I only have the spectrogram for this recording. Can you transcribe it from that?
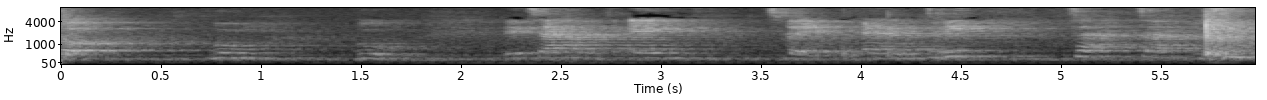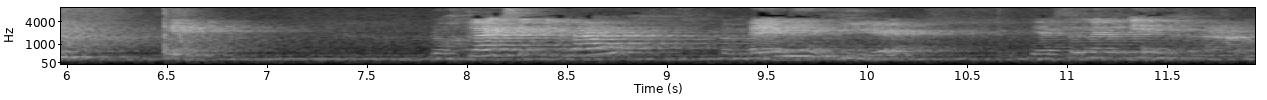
hoog, boem, boem. Dit is eigenlijk 1, 2 en 3, ta, ta, zoef, in. Nog een klein stukje erbij, dan ben je hier. Je hebt het net ingedaan.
